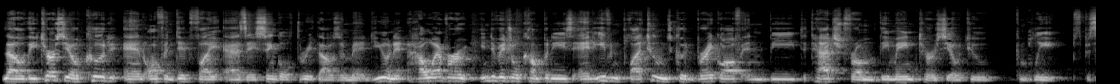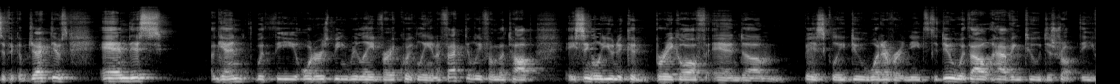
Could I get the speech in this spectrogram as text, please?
Now, the tercio could and often did fight as a single 3,000 man unit. However, individual companies and even platoons could break off and be detached from the main tercio to complete specific objectives. And this, again, with the orders being relayed very quickly and effectively from the top, a single unit could break off and um, basically do whatever it needs to do without having to disrupt the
